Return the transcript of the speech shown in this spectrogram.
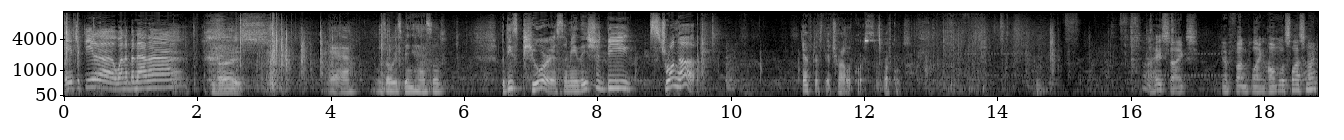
Hey, Chiquita, want a banana? Nice. Yeah, I was always being hassled. But these purists, I mean, they should be strung up. After a fair trial, of course. Of course. Oh, hey, Sikes. You have fun playing homeless last night?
